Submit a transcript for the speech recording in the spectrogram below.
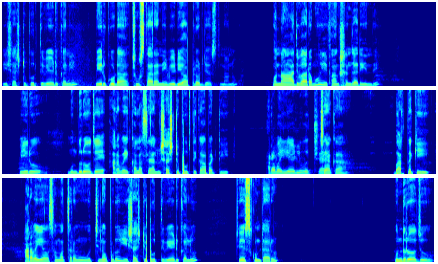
ఈ షష్ఠి పూర్తి వేడుకని మీరు కూడా చూస్తారని వీడియో అప్లోడ్ చేస్తున్నాను. మొన్న ఆదివారము ఈ ఫంక్షన్ జరిగింది. మీరు ముందు రోజే అరవై కలశాలు షష్ఠి పూర్తి కాబట్టి అరవై ఏళ్ళు వచ్చాక భర్తకి అరవయవ సంవత్సరం వచ్చినప్పుడు ఈ షష్ఠి పూర్తి వేడుకలు చేసుకుంటారు. ముందు రోజు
